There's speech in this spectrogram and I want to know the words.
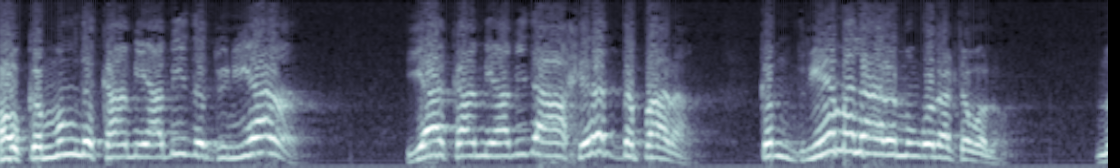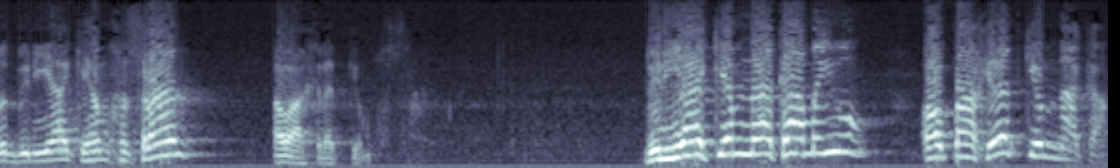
او کوم د کامیابی د دنیا یا کامیابی د آخرت د پاره کم دریم لار مونږ لټولو نو دنیا کې هم خسران او آخرت کې هم خسران دنیا کې هم ناکام یو او په آخرت کې هم ناکام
